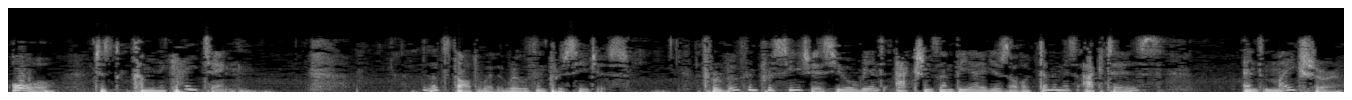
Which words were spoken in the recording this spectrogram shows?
or just communicating. Let's start with rules and procedures. Through rules and procedures, you orient actions and behaviors of autonomous actors and make sure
